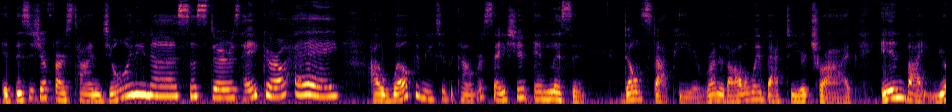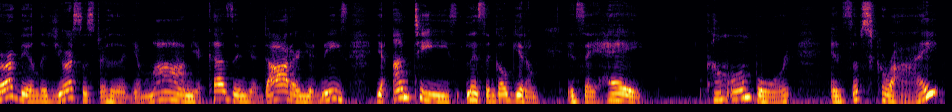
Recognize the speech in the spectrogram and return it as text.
If this is your first time joining us, sisters, hey girl, hey, I welcome you to the conversation and listen. Don't stop here. Run it all the way back to your tribe. Invite your village, your sisterhood, your mom, your cousin, your daughter, your niece, your aunties. Listen, go get them and say, hey, come on board and subscribe.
